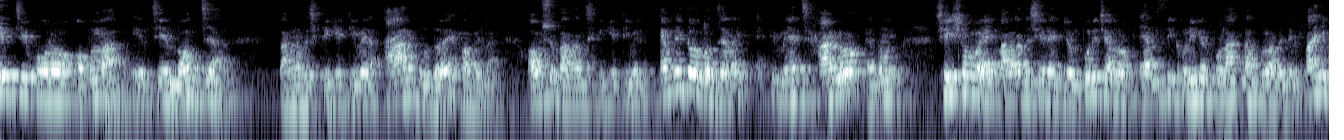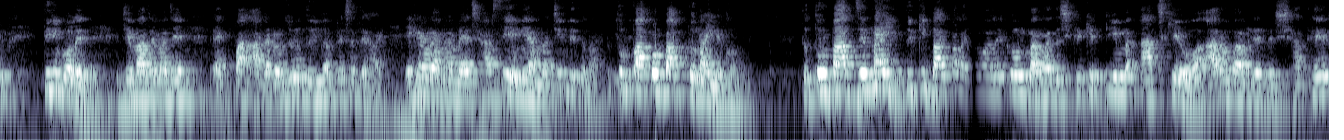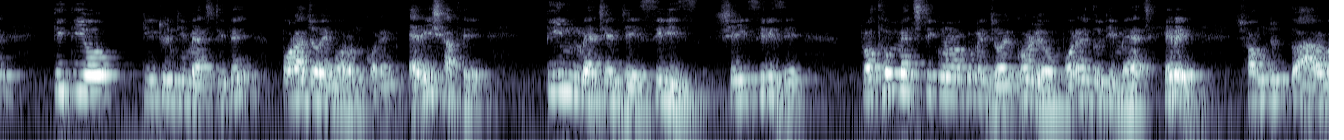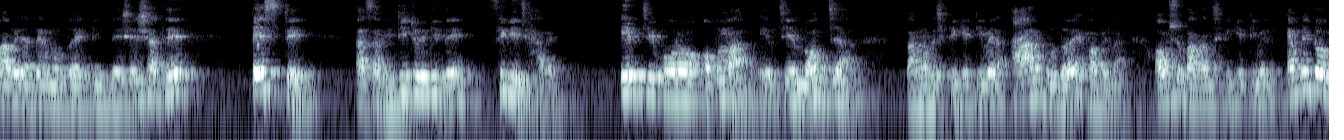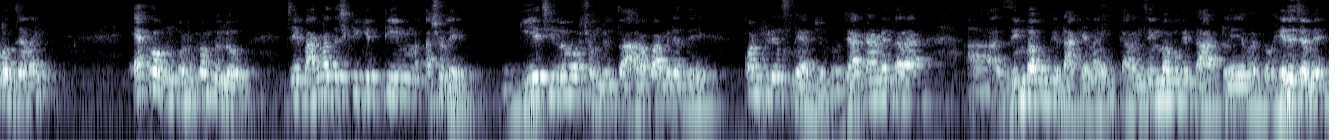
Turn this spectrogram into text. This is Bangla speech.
এর চেয়ে বড় অপমান, এর চেয়ে লজ্জা বাংলাদেশ ক্রিকেট টিমের আর বোধহয় হবে না। অবশ্য বাংলাদেশ ক্রিকেট টিমের এমনিতেও লজ্জা নাই। একটি ম্যাচ হারলো এবং সেই সময়ে বাংলাদেশের একজন পরিচালক এমসি খনিকের পোলা নাজমুল আবেদিন ফাহিম, তিনি বলেন যে মাঝে মাঝে এক পা আগানোর জন্য দুই পা পেছাতে হয়। এ কারণে আমরা ম্যাচ হারছি, এ নিয়ে আমরা চিন্তিত না। তো তোর পাপন বাপ তো নাই এখন। তো তোর বাপ যে নাই, তুই কি বাল ফালাই আলাইকুম, বাংলাদেশ ক্রিকেট টিম আজকেও আরব আমিরাতের সাথে তৃতীয় টি টোয়েন্টি ম্যাচটিতে পরাজয় বরণ করেন। এরই সাথে তিন ম্যাচের যে সিরিজ, সেই সিরিজে প্রথম ম্যাচটি কোনো রকমে জয় করলেও পরের দুটি ম্যাচ হেরে সংযুক্ত আরব আমিরাতের মতো একটি দেশের সাথে টেস্টে সরি টি টোয়েন্টিতে সিরিজ হারেন। এর চেয়ে বড় অপমান, এর চেয়ে লজ্জা বাংলাদেশ ক্রিকেট টিমের আর বোধহয় হবে না। অবশ্য বাংলাদেশ ক্রিকেট টিমের এমনিতেও লজ্জা নাই। এখন ঘটনা হলো যে বাংলাদেশ ক্রিকেট টিম আসলে গিয়েছিল সংযুক্ত আরব আমিরাতে কনফিডেন্স নেওয়ার জন্য, যার কারণে তারা জিম্বাবুকে ডাকে নাই। কারণ জিম্বাবুকে ডাকলে হয়তো হেরে যাবে।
